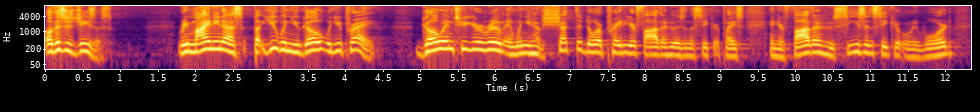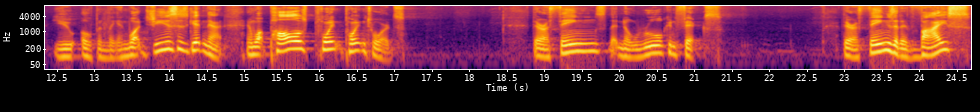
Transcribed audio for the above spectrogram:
oh, this is Jesus reminding us, but you, when you go, when you pray, go into your room and when you have shut the door, pray to your Father who is in the secret place, and your Father who sees in secret will reward you openly. And what Jesus is getting at, and what Paul's point, pointing towards, there are things that no rule can fix. There are things that advice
